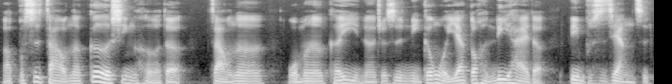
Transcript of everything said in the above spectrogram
啊，不是找呢个性合的。找呢，我们可以呢，就是你跟我一样都很厉害的，并不是这样子。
